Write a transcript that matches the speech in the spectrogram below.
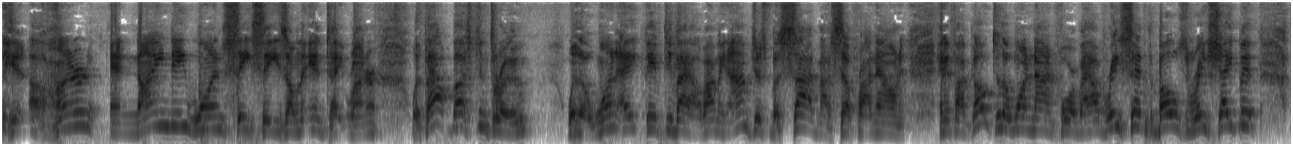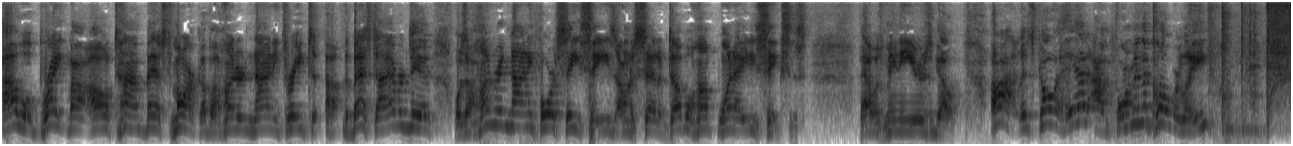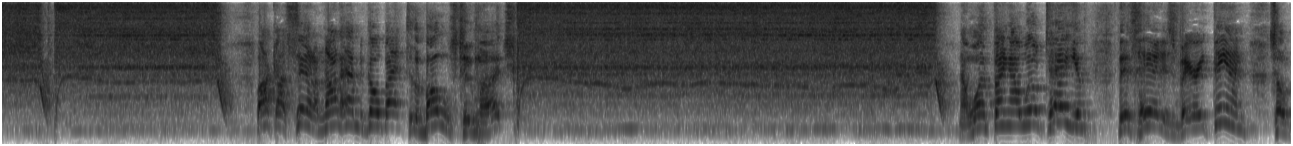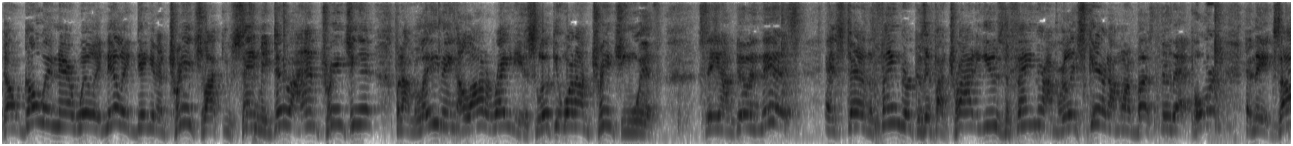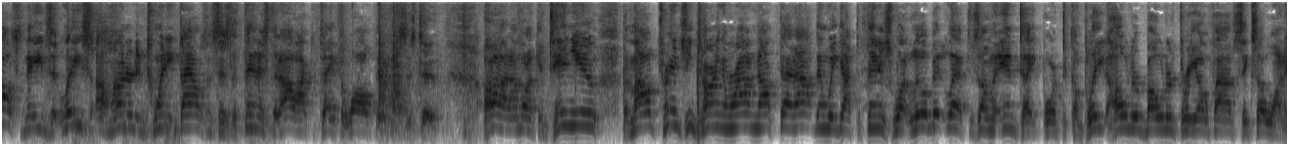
hit 191 cc's on the intake runner without busting through with a 1850 valve. I mean, I'm just beside myself right now on it. And if I go to the 194 valve, reset the bowls and reshape it, I will break my all-time best mark of 193. To, uh, the best I ever did was 194 cc's on a set of double hump 186s. That was many years ago. All right, let's go ahead. I'm forming the clover leaf. Like I said, I'm not having to go back to the bowls too much. Now one thing I will tell you, this head is very thin, so don't go in there willy-nilly digging a trench like you've seen me do. I am trenching it, but I'm leaving a lot of radius. Look at what I'm trenching with. See, I'm doing this instead of the finger because if I try to use the finger I'm really scared I'm going to bust through that port and the exhaust needs at least 120 thousandths is the thinnest that I like to take the wall thicknesses to. Alright, I'm going to continue the mild trenching, turning them around, knock that out. Then we got to finish what little bit left is on the intake port to complete Holder Boulder 305 601.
